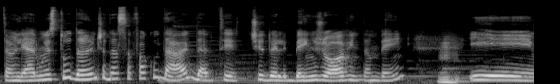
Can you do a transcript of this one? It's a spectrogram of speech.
Então ele era um estudante dessa faculdade, deve ter tido ele bem jovem também. Uhum. E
